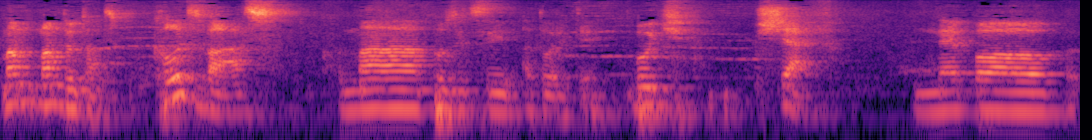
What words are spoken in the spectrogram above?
Mám, mám dotaz. Kolik z vás má pozici autority? Buď šéf, nebo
